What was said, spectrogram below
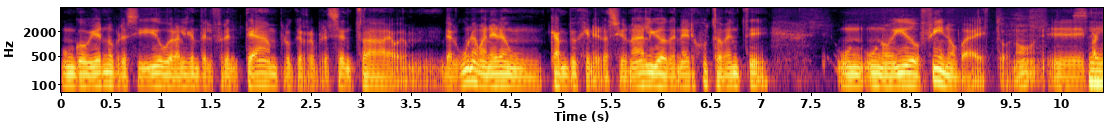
un gobierno presidido por alguien del Frente Amplio que representa um, de alguna manera un cambio generacional iba a tener justamente un, un oído fino para esto, ¿no? Eh, Sí. Para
